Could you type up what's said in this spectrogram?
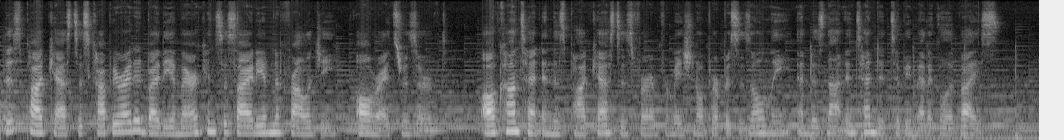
This podcast is copyrighted by the American Society of Nephrology, all rights reserved. All content in this podcast is for informational purposes only and is not intended to be medical advice.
